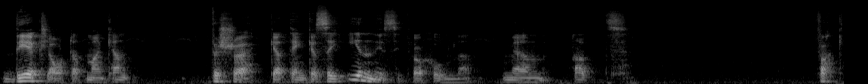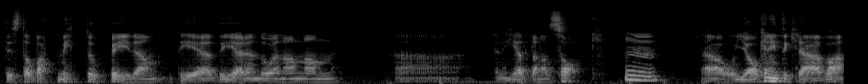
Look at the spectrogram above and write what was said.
Det är klart att man kan försöka tänka sig in i situationen, men att faktiskt ha varit mitt uppe i den, det, det är ändå en annan, uh, en helt annan sak. Mm. Ja, och jag kan inte kräva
